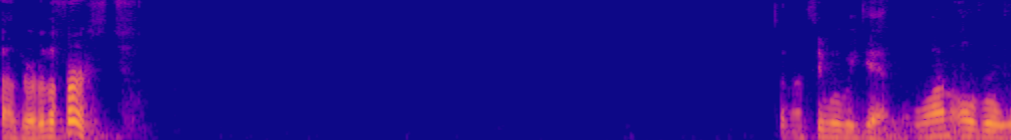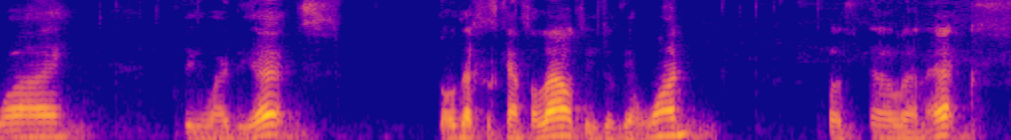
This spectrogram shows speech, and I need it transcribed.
times root of the first. So let's see what we get. 1 over y dy dx. Those x's cancel out, so you just get 1 plus ln x.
